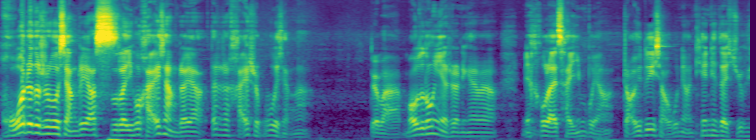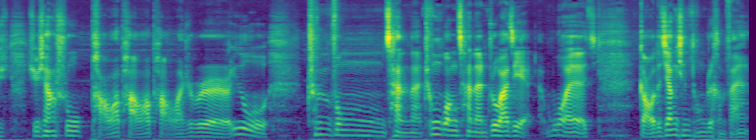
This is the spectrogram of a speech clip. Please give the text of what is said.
活着的时候想这样，死了以后还想这样，但是还是不行啊，对吧？毛泽东也是，你看没有？你后来采阴补阳，找一堆小姑娘，天天在菊菊香书跑啊跑啊跑啊，是不是？又。春风灿烂，春光灿烂，猪八戒，我搞得江青同志很烦。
